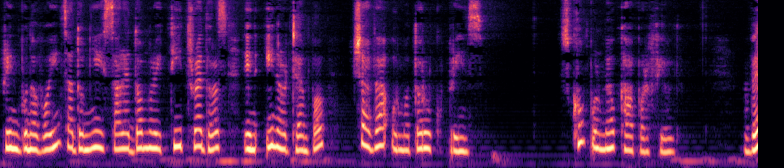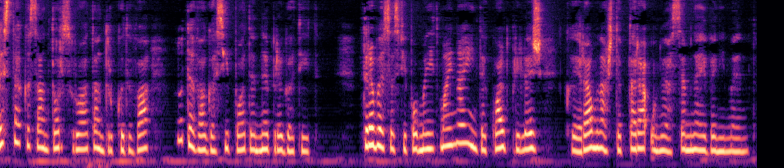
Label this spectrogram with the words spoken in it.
prin bunăvoința domniei sale domnului T. Treadles din Inner Temple și avea următorul cuprins. Scumpul meu Copperfield, vestea că s-a întors roata întrucâtva nu te va găsi poate nepregătit. Trebuie să-ți fi pomenit mai înainte cu alt prilej că eram în așteptarea unui asemenea eveniment.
